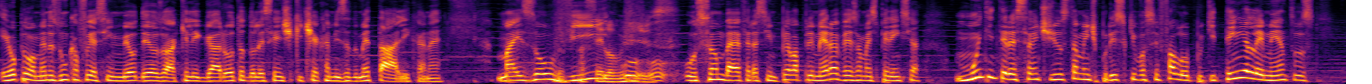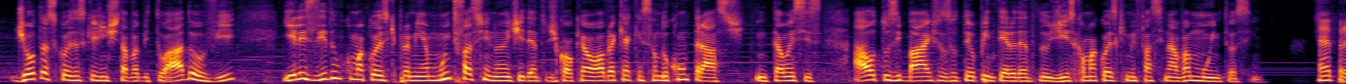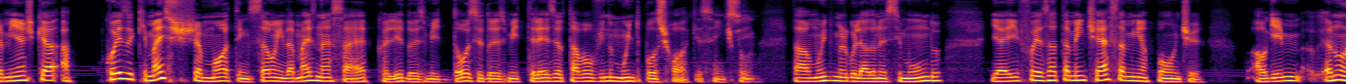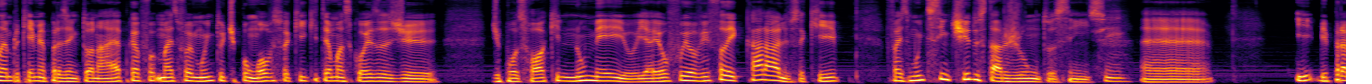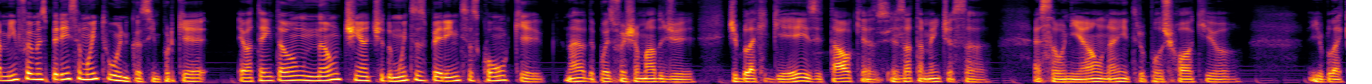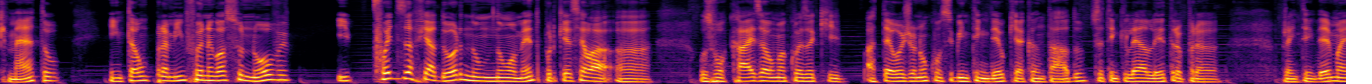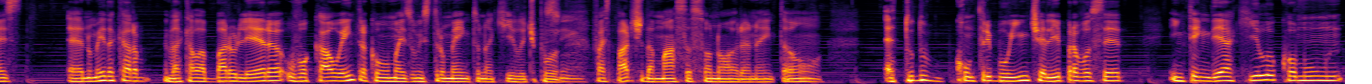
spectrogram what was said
eu pelo menos nunca fui assim, meu Deus, aquele garoto adolescente que tinha camisa do Metallica, né? Mas ouvir o, o, o, Sam Beffer, assim, pela primeira vez é uma experiência muito interessante, justamente por isso que você falou, porque tem elementos de outras coisas que a gente estava habituado a ouvir, e eles lidam com uma coisa que para mim é muito fascinante dentro de qualquer obra, que é a questão do contraste. Então, esses altos e baixos o tempo inteiro dentro do disco é uma coisa que me fascinava muito, assim. É, para mim acho que a, a coisa que mais chamou atenção, ainda mais nessa época ali, 2012, 2013, eu tava ouvindo muito post-rock, assim, tipo, Sim. tava muito mergulhado nesse mundo. E aí foi exatamente essa minha ponte. Alguém, eu não lembro quem me apresentou na época, mas foi muito tipo um ovo isso aqui que tem umas coisas de, de post-rock no meio. E aí eu fui ouvir e falei, caralho, isso aqui faz muito sentido estar junto, assim. Sim. É... E, e para mim foi uma experiência muito única, assim, porque eu até então não tinha tido muitas experiências com o que, né? Depois foi chamado de, de black gaze e tal, que é Sim. exatamente essa, essa união, né? Entre o post-rock e o, e o black metal. Então, para mim foi um negócio novo e, e foi desafiador no, no, momento, porque, sei lá, uh, os vocais é uma coisa que até hoje eu não consigo entender o que é cantado. Você tem que ler a letra para entender, mas é, no meio daquela, daquela barulheira, o vocal entra como mais um instrumento naquilo. Tipo, Sim. faz parte da massa sonora, né? Então, é tudo contribuinte ali para você entender aquilo como um,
